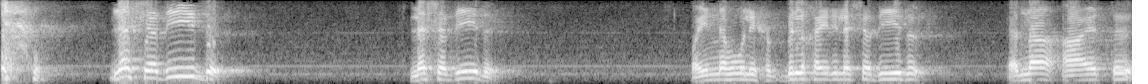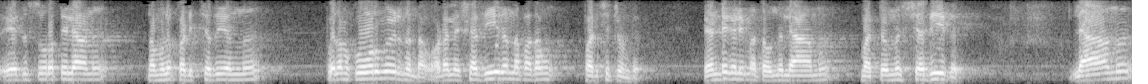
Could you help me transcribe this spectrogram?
ലഷദീദ്. ലഷദീദ്. ലഷദീദ് എന്ന ആയത്ത് ഏത് സൂറത്തിലാണ് നമ്മൾ പഠിച്ചത് എന്ന് ഇപ്പൊ നമുക്ക് ഓർമ്മ വരുന്നുണ്ടാവും. അവിടെ ഷദീദ് എന്ന പദം പഠിച്ചിട്ടുണ്ട്. രണ്ട് കളിമത്ത ഒന്ന് ലാമ് മറ്റൊന്ന് ഷദീദ് ലാമ്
